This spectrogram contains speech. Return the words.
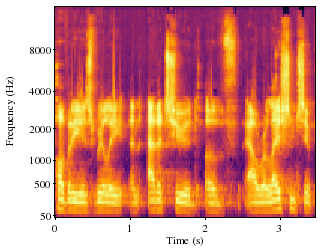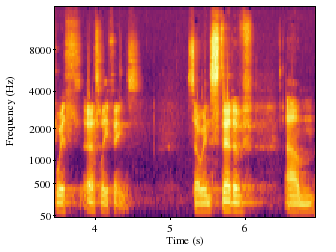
poverty is really an attitude of our relationship with earthly things. So instead of um,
